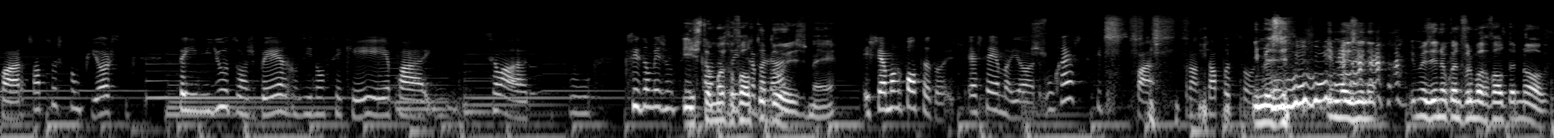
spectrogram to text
fartos, há pessoas que estão piores, tipo, têm miúdos aos berros e não sei o quê, pá, e sei lá, tipo, precisam mesmo de de Isto é uma revolta trabalhar. 2, não é? Isto é uma revolta 2, esta é a maior. O resto, tipo, pá, pronto, já passou. Imagina, imagina, imagina quando for uma revolta 9.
